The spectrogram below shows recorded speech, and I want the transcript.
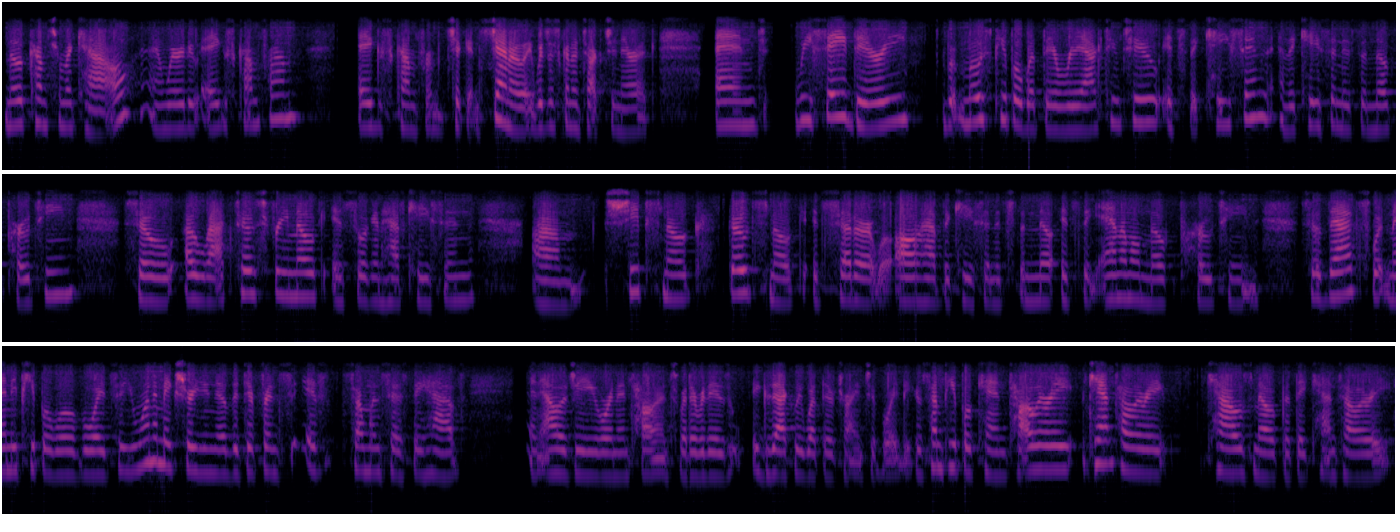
Milk comes from a cow, and where do eggs come from? Eggs come from chickens. Generally, we're just going to talk generic. And we say dairy, but most people, what they're reacting to, it's the casein, and the casein is the milk protein. So a lactose-free milk is still going to have casein. Um, sheep's milk, goat's milk, etc., will all have the casein. It's the milk, it's the animal milk protein. So that's what many people will avoid. So you want to make sure you know the difference if someone says they have an allergy or an intolerance, whatever it is, exactly what they're trying to avoid. Because some people can tolerate can't tolerate cow's milk, but they can tolerate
